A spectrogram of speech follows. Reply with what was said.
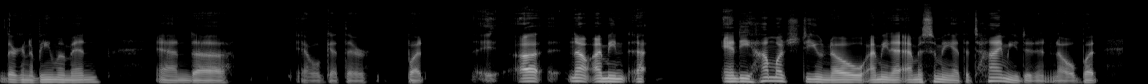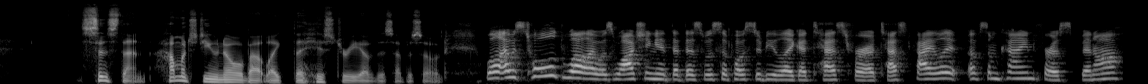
they're gonna beam him in, and uh, yeah, we'll get there. But eh, uh, now, I mean, uh, Andi, how much do you know? I mean, I'm assuming at the time you didn't know, but since then, how much do you know about like the history of this episode? Well, I was told while I was watching it that this was supposed to be like a test for a test pilot of some kind for a spin-off,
